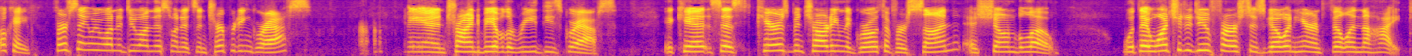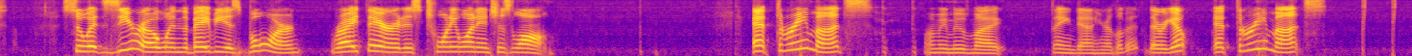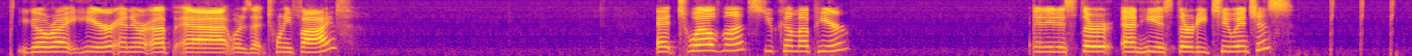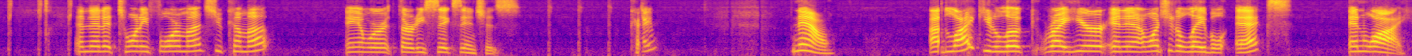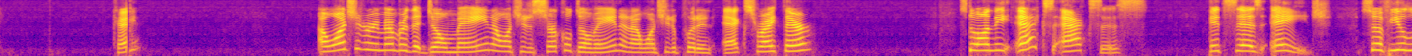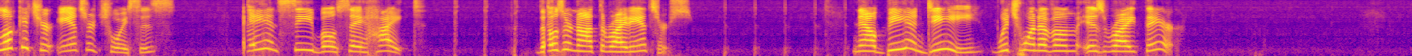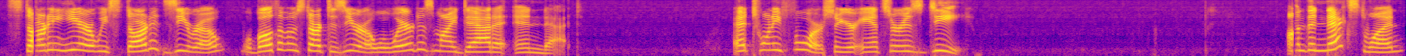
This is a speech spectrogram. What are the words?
Okay, first thing we want to do on this one, it's interpreting graphs and trying to be able to read these graphs. It, says, Kara's been charting the growth of her son as shown below. What they want you to do first is go in here and fill in the height. So at zero, when the baby is born, right there, it is 21 inches long. At three months, let me move my thing down here a little bit. There we go. At three months, you go right here and they're up at, what is that, 25? At 12 months, you come up here and it is thir- and he is 32 inches. And then at 24 months, you come up and we're at 36 inches. Okay? Now, I'd like you to look right here and I want you to label X and Y. Okay? I want you to remember that domain, I want you to circle domain and I want you to put an X right there. So on the X axis, it says age. So if you look at your answer choices, A and C both say height. Those are not the right answers. Now B and D, which one of them is right there? Starting here, we start at zero. Well, both of them start to zero. Well, where does my data end at? At 24. So your answer is D. On the next one,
